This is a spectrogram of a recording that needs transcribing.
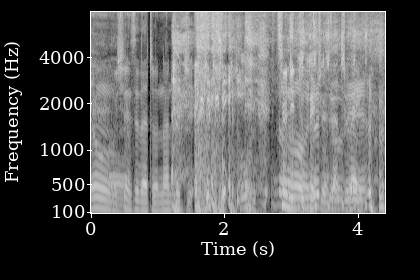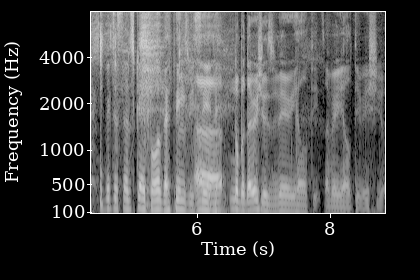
No, Uh, we shouldn't say that on non Tune No, into don't Patreon, subscribe. Better subscribe for all the things we Uh, said. no, but the ratio is very healthy. It's a very healthy ratio.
